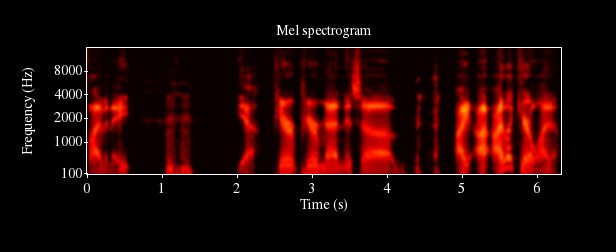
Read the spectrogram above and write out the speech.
five and eight? Mhm. Yeah, pure pure madness. Um, I, I I like Carolina.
